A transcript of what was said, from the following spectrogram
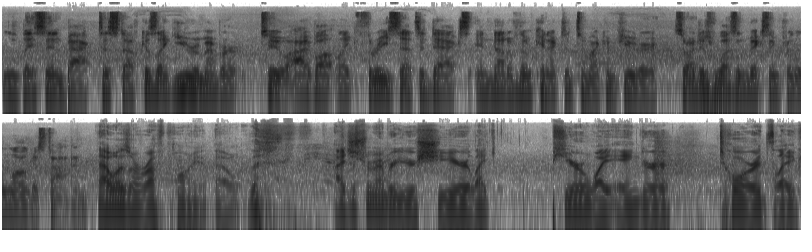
listen back to stuff because like you remember too i bought like three sets of decks and none of them connected to my computer so i just wasn't mixing for the longest time That was a rough point. That I just remember your sheer like pure white anger towards like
